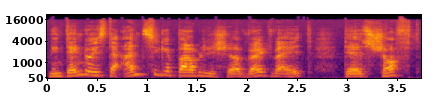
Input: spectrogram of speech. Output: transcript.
Nintendo ist der einzige Publisher weltweit, der es schafft,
